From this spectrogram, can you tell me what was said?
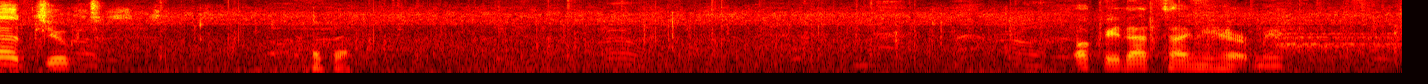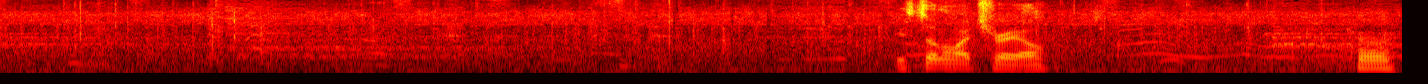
Fuck. Juked. Okay. Okay, that time he hurt me. He's still on my trail. Okay.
